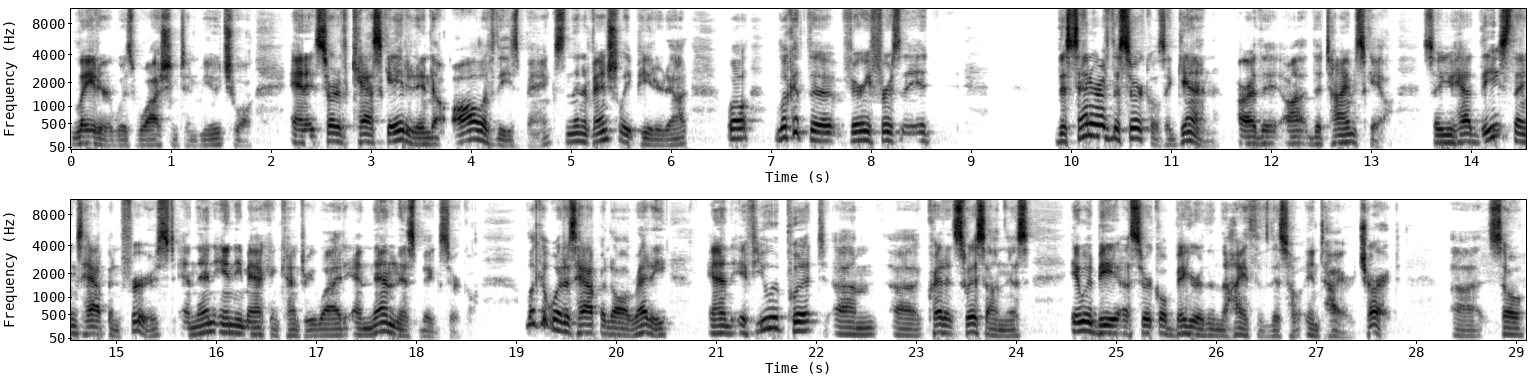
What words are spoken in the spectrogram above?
later was Washington Mutual. And it sort of cascaded into all of these banks and then eventually petered out. Well, look at the very first, it, the center of the circles, again, are the, uh, the time scale. So you had these things happen first, and then IndyMac and Countrywide, and then this big circle. Look at what has happened already. And if you would put um, uh, Credit Suisse on this, it would be a circle bigger than the height of this entire chart. Uh, so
